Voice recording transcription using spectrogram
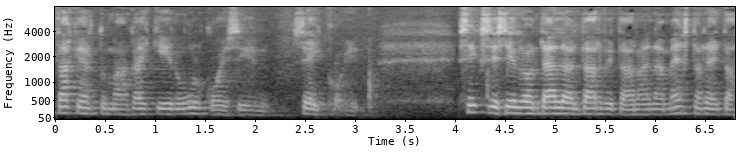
takertumaan kaikkiin ulkoisiin seikkoihin. Siksi silloin tällöin tarvitaan aina mestareita,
